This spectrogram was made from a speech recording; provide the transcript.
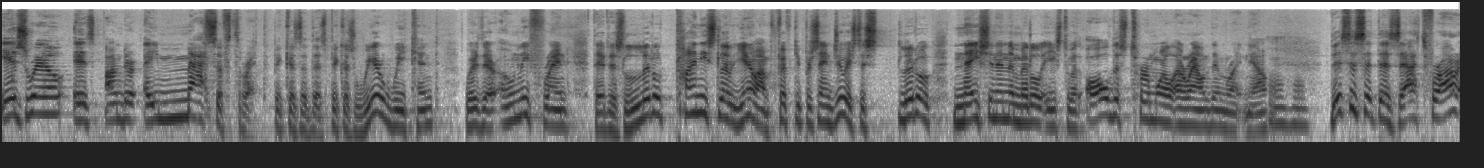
Israel is under a massive threat because of this, because we're weakened. We're their only friend. They're this little, tiny, sliver. you know, I'm 50% Jewish, this little nation in the Middle East with all this turmoil around them right now. Mm-hmm. This is a disaster for our,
